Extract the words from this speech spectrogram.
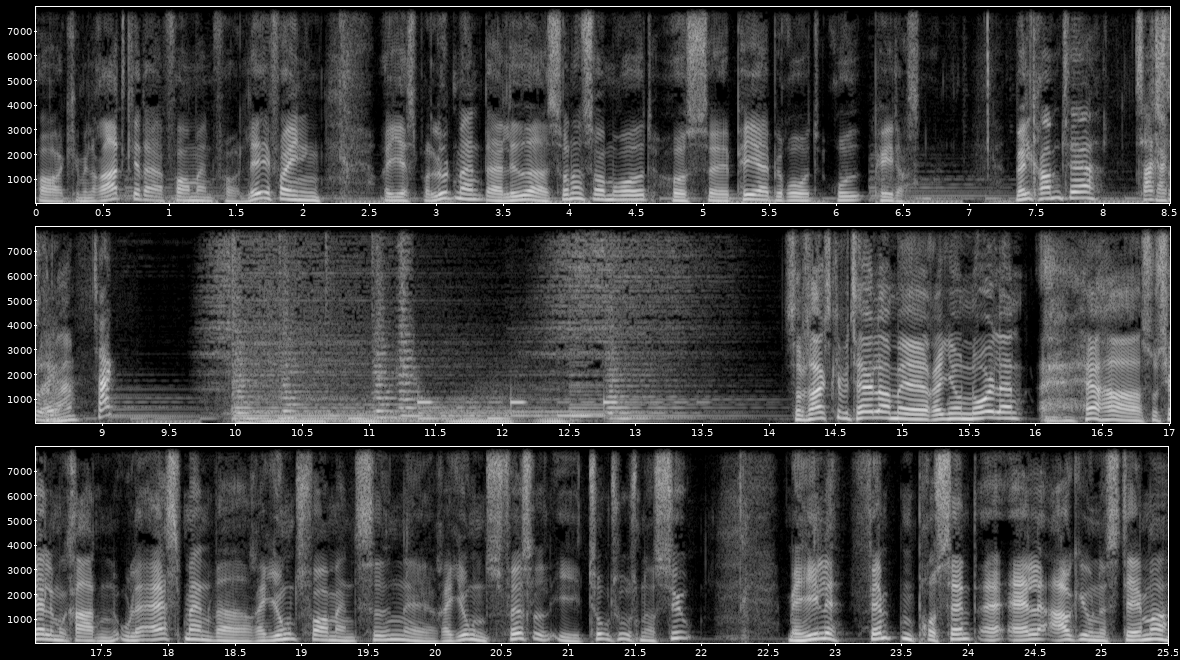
og Camilla Ratke, der er formand for Lægeforeningen, og Jesper Lutmann, der er leder af sundhedsområdet hos øh, PR-byrået Rud Petersen. Velkommen til jer. Tak skal du have. Tak. Som sagt skal vi tale om øh, Region Nordjylland. Her har Socialdemokraten Ulla Asman været regionsformand siden øh, regionens fødsel i 2007. Med hele 15 procent af alle afgivende stemmer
